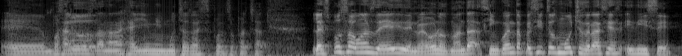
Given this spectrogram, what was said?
Eh, pues saludos, la naranja Jimmy. Muchas gracias por el superchat. La esposa once de Eddie de nuevo nos manda 50 pesitos, muchas gracias y dice,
